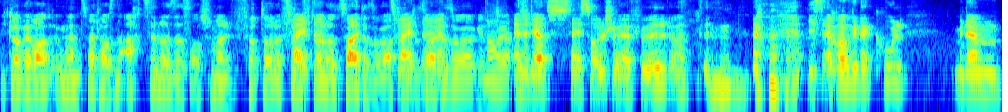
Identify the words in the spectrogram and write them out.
Ich glaube, er war irgendwann 2018 oder so, das ist auch schon mal vierter oder fünfter Zweiter. oder zweiter sogar. Zweiter, vierter, zweiter ja. sogar, genau, ja. Also der hat sein Soll schon erfüllt und Mhm. ist einfach wieder cool mit einem,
